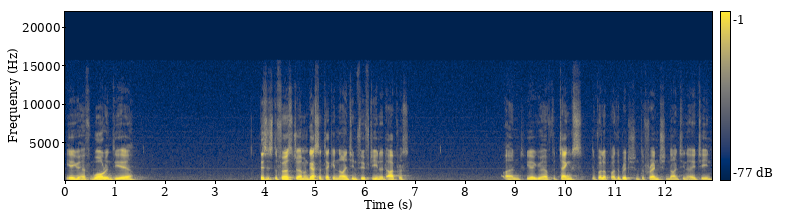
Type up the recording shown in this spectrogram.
here you have war in the air. This is the first German gas attack in 1915 at Ypres. And here you have the tanks developed by the British and the French in 1918.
